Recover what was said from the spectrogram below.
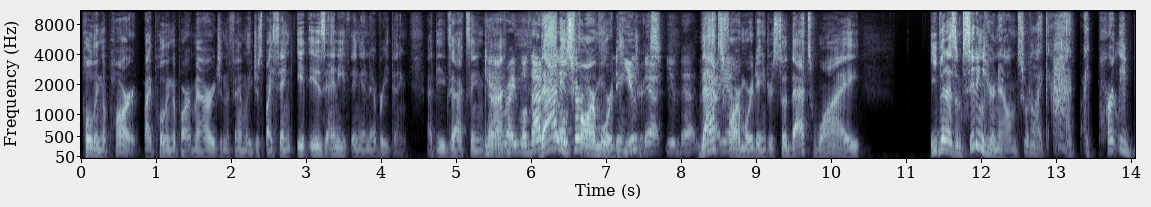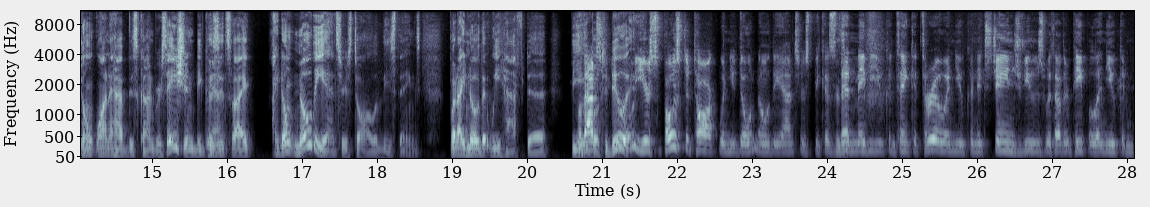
pulling apart by pulling apart marriage and the family just by saying it is anything and everything at the exact same time. Yeah, right. Well, that's that is far more You dangerous. bet. You bet. That's Yeah, yeah. far more dangerous. So that's why, even as I'm sitting here now, I'm sort of like, ah, I partly don't want to have this conversation because Yeah. it's like I don't know the answers to all of these things, but I know that we have to be Well, able that's- to do it. You're supposed to talk when you don't know the answers because then maybe you can think it through and you can exchange views with other people and you can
